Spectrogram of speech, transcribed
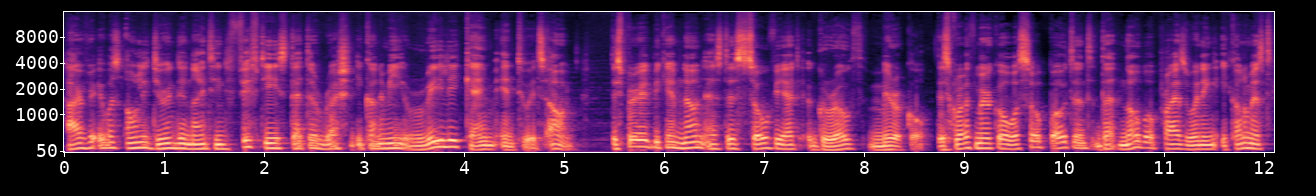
However, it was only during the 1950s that the Russian economy really came into its own. This period became known as the Soviet growth miracle. This growth miracle was so potent that Nobel Prize winning economist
